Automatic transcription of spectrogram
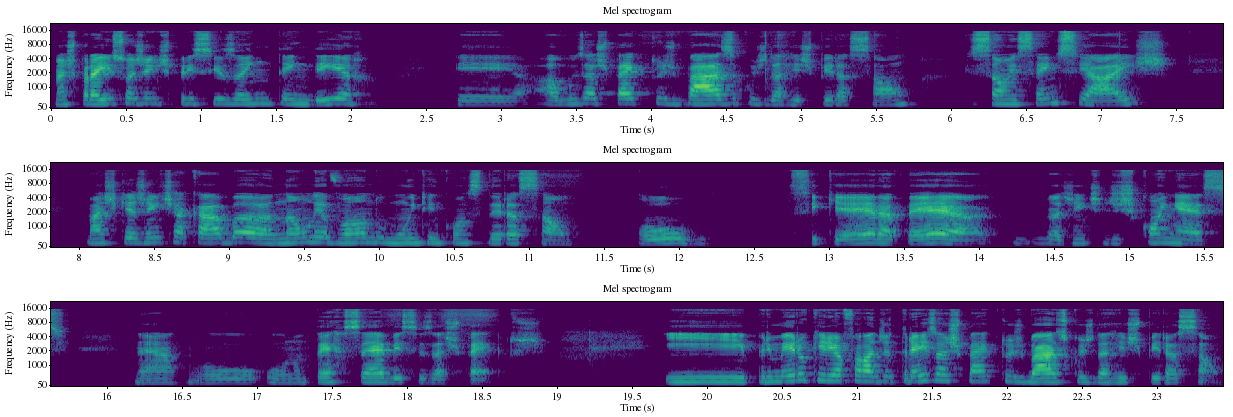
Mas para isso a gente precisa entender é, alguns aspectos básicos da respiração que são essenciais mas que a gente acaba não levando muito em consideração, ou sequer até a gente desconhece, né? Ou, ou não percebe esses aspectos. E primeiro eu queria falar de três aspectos básicos da respiração.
